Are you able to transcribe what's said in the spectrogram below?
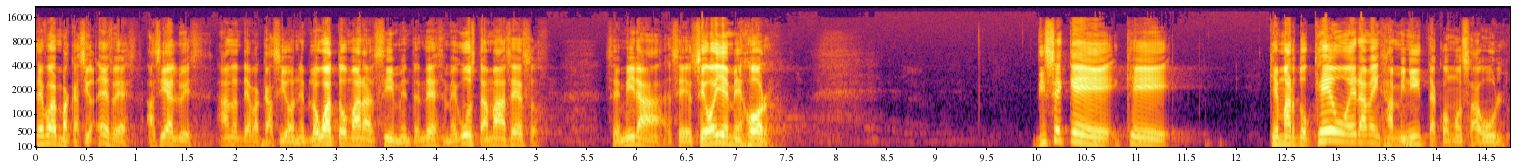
Se fue en vacaciones. Eso es, así es Luis, andan de vacaciones. Lo voy a tomar así, ¿me entendés? Me gusta más eso. Se mira, se, oye mejor. Dice que, que, que Mardoqueo era benjaminita como Saúl.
